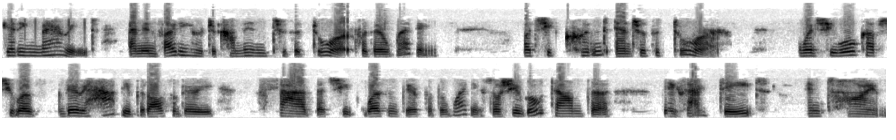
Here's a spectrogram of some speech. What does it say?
getting married and inviting her to come in to the door for their wedding. But she couldn't enter the door when she woke up, she was very happy, but also very sad that she wasn't there for the wedding. So she wrote down the, the exact date and time.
